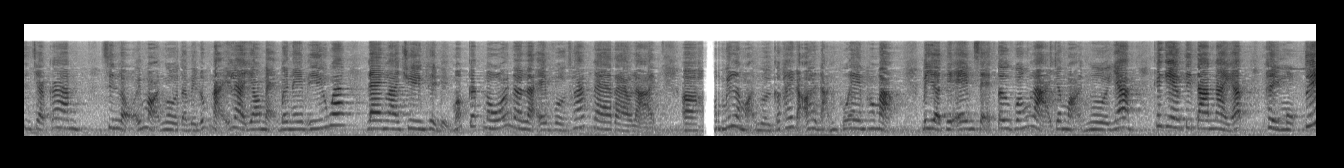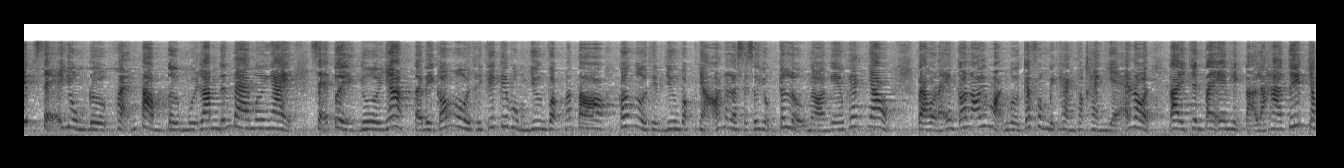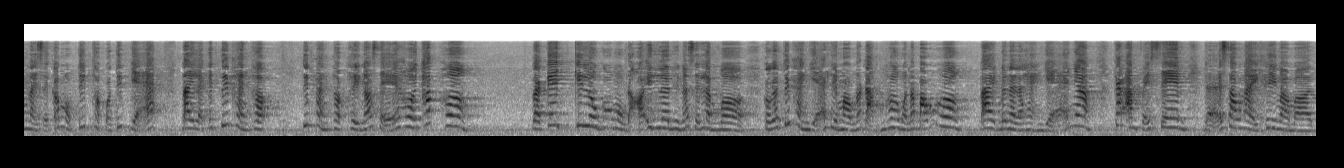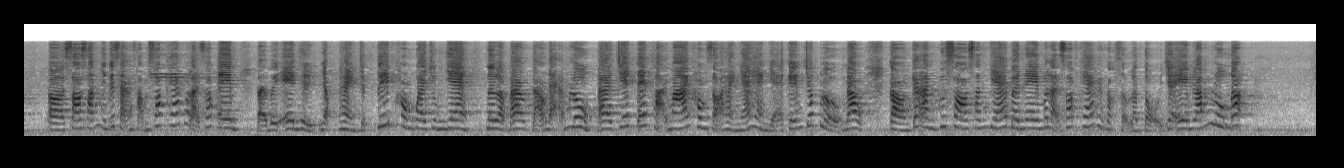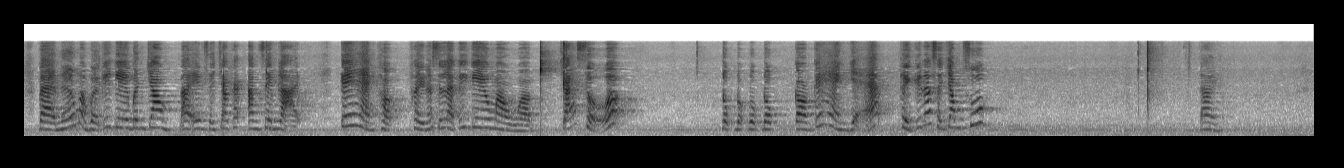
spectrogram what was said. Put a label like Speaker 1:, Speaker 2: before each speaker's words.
Speaker 1: xin chào các anh. Xin lỗi mọi người tại vì lúc nãy là do mạng bên em yếu quá. Đang livestream thì bị mất kết nối nên là em vừa thoát ra vào lại. À, không biết là mọi người có thấy rõ hình ảnh của em không ạ? À? Bây giờ thì em sẽ tư vấn lại cho mọi người nha. Cái gel titan này á, thì một tuyếp sẽ dùng được khoảng tầm từ 15 đến 30 ngày, sẽ tùy người nha. Tại vì có người thì cái cái vùng dương vật nó to, có người thì dương vật nhỏ nên là sẽ sử dụng cái lượng ờ, gel khác nhau. Và hồi nãy em có nói với mọi người cách phân biệt hàng thật, hàng giả rồi. Đây, trên tay em hiện tại là hai tuyếp, trong này sẽ có một tuyếp thật và tuyếp giả. Đây là cái tuyếp hàng thật. Tuyếp hàng thật thì nó sẽ hơi thấp hơn và cái cái logo màu đỏ in lên thì nó sẽ là mờ còn cái tuyết hàng giả thì màu nó đậm hơn và nó bóng hơn. Đây bên này là hàng giả nha. Các anh phải xem để sau này khi mà mà uh, so sánh những cái sản phẩm shop khác với lại shop em. Tại vì em thì nhập hàng trực tiếp không qua trung gian nên là bao bảo đảm luôn. Ba chết test thoải mái không sợ hàng nhái hàng giả kém chất lượng đâu. Còn các anh cứ so sánh giá bên em với lại shop khác thì thật sự là tội cho em lắm luôn đó. Và nếu mà về cái gel bên trong ta em sẽ cho các anh xem lại cái hàng thật thì nó sẽ là cái gel màu ờ, trắng sữa. Đục đục đục đục. Còn cái hàng giả thì cái nó sẽ trong suốt. Đây.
